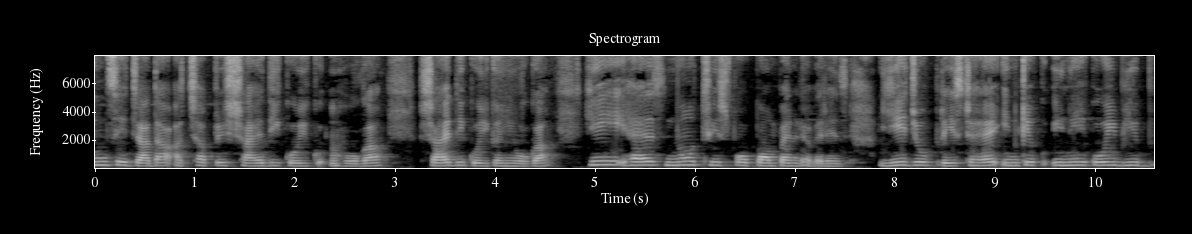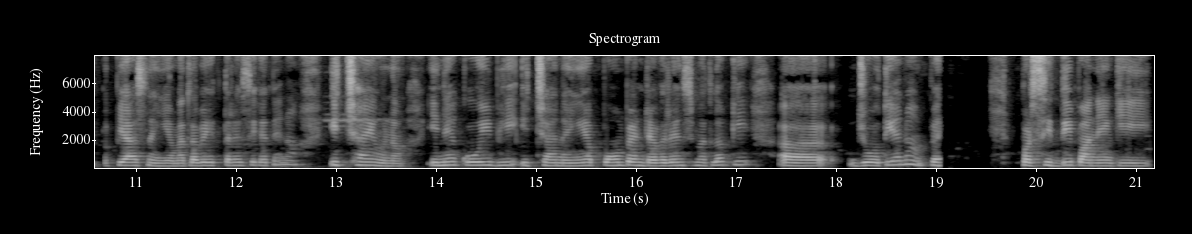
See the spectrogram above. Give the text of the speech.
इनसे ज़्यादा अच्छा प्रिस शायद ही कोई होगा, शायद ही कोई कहीं होगा। He has no thirst for pomp and reverence ये जो प्रिस्ट है, इनके, इन्हें कोई भी प्यास नहीं है। मतलब एक तरह से कहते हैं ना, इच्छाएँ होना। इन्हें कोई भी इच्छा नहीं है। पॉम्प एंड रेवरेंस मतलब कि जो होती है ना प्रसिद्धि पाने की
